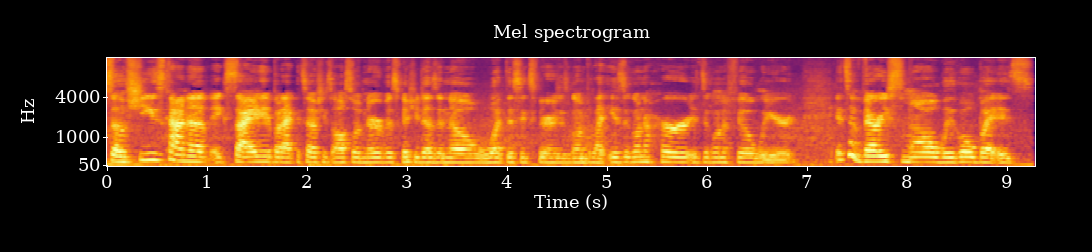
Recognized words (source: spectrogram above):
So she's kind of excited, but I can tell she's also nervous because she doesn't know what this experience is going to be like. Is it going to hurt? Is it going to feel weird? It's a very small wiggle, but it's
